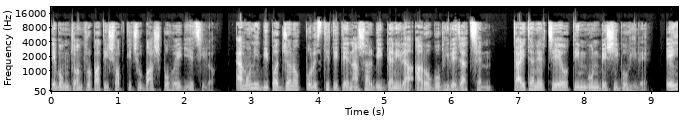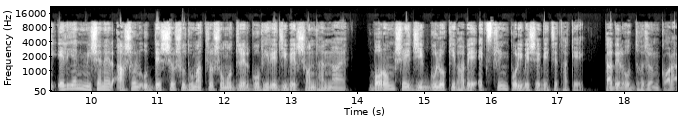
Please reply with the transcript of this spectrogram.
এবং যন্ত্রপাতি সবকিছু বাষ্প হয়ে গিয়েছিল। এমনই বিপজ্জনক পরিস্থিতিতে নাসার বিজ্ঞানীরা আরও গভীরে যাচ্ছেন। টাইটানের চেয়েও তিনগুণ বেশি গভীরে। এই এলিয়েন মিশনের আসল উদ্দেশ্য শুধুমাত্র সমুদ্রের গভীরে জীবের সন্ধান নয়, বরং সেই জীবগুলো কীভাবে এক্সট্রিম পরিবেশে বেঁচে থাকে, তাদের অধ্যয়ন করা।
